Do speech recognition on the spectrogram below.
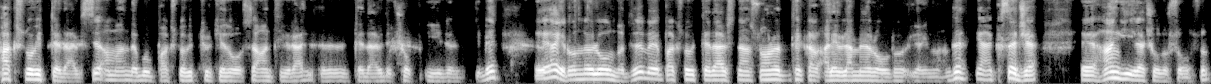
Paxlovid tedavisi. Aman da bu Paxlovid Türkiye'de olsa antiviral e, tedavi de çok iyidir gibi. E, hayır onun öyle olmadığı ve Paxlovid tedavisinden sonra tekrar alevlenmeler olduğu yayınlandı. Yani kısaca e, hangi ilaç olursa olsun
